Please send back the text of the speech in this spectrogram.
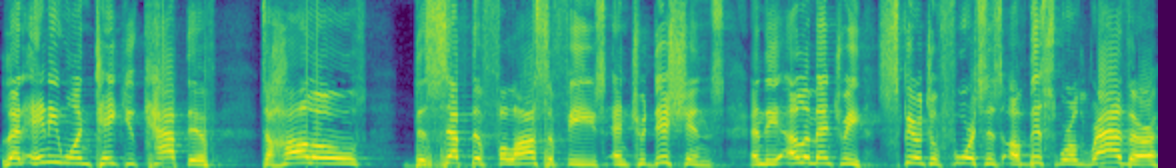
let anyone take you captive to hollow deceptive philosophies and traditions and the elementary spiritual forces of this world. Rather,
